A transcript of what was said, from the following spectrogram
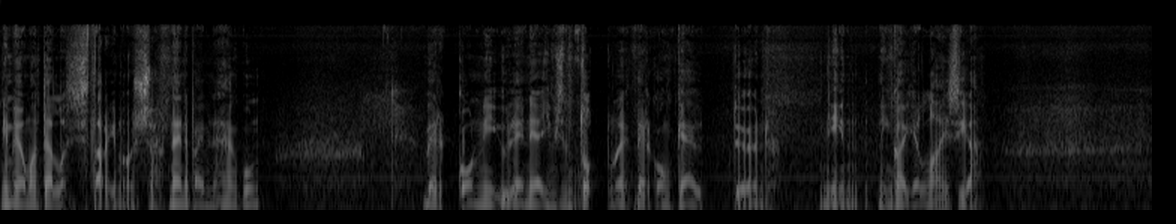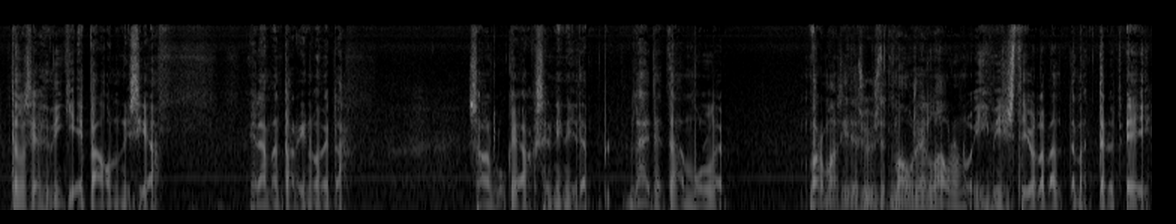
nimenomaan tällaisissa tarinoissa. Näinä päivinähän kun verkko on niin yleinen ja ihmiset on tottuneet verkon käyttöön, niin, niin kaikenlaisia tällaisia hyvinkin epäonnisia elämäntarinoita saan lukeakseni, niin niitä lähetetään mulle varmaan siitä syystä, että mä oon usein laulunut ihmisistä, joilla välttämättä nyt ei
